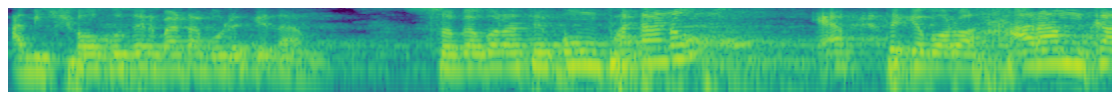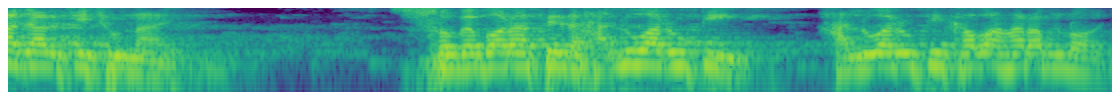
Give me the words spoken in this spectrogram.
আমি শওকতের বেটা বলে গেলাম শোবে বরাতে বোম ফাটানো, এর থেকে বড় হারাম কাজ আর কিছু নাই। শোবে বরাতের হালুয়া রুটি হালুয়া রুটি খাওয়া হারাম নয়।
